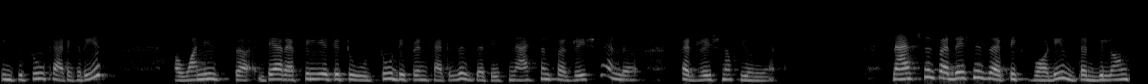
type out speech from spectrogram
into two categories. Uh, one is uh, they are affiliated to two different categories that is National Federation and Federation of Union. National Federation is a apex body that belongs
